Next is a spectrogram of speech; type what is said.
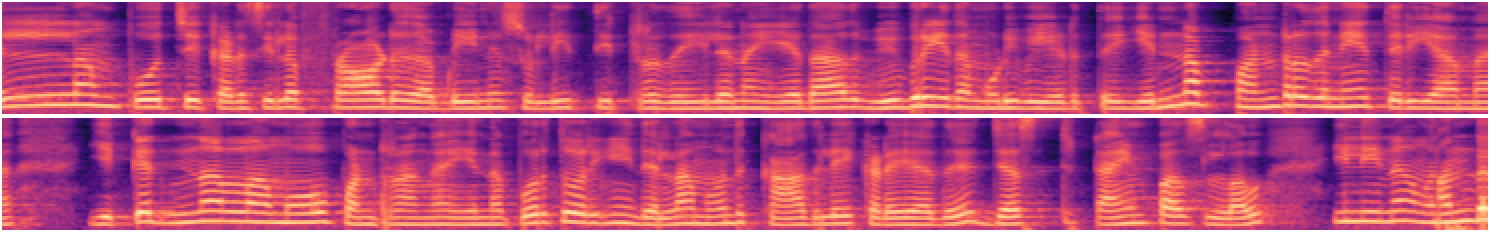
எல்லாம் போச்சு கடைசியில் ஃப்ராடு அப்படின்னு சொல்லி திட்டுறது இல்லைன்னா ஏதாவது விபரீத முடிவு எடுத்து என்ன பண்ணுறதுனே தெரியாமல் எக்க என்னெல்லாமோ பண்ணுறாங்க என்னை பொறுத்த வரைக்கும் இது எல்லாமே வந்து காதலே கிடையாது. ஜஸ்ட் டைம் பாஸ் லவ் இல்லைன்னா அந்த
